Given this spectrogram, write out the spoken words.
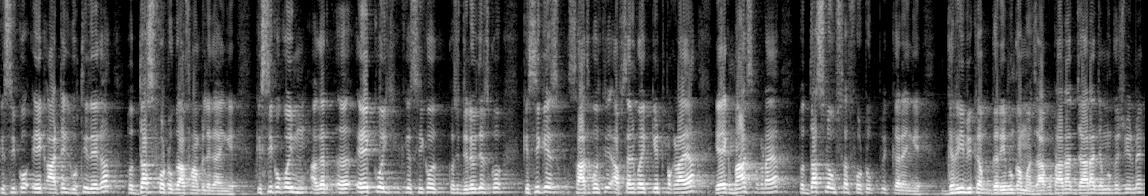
किसी को एक आटे की गुत्थी देगा तो दस फोटोग्राफ वहाँ पे लगाएँगे। किसी को कोई, अगर एक कोई, किसी को किसी डिलीवरीज को, किसी के साथ कोई अफसर ने कोई किट पकड़ाया या एक मास्क पकड़ाया तो दस लोग उसका फ़ोटो पिक करेंगे। गरीबी का, गरीबों का मज़ाक उठा जा रहा है जम्मू कश्मीर में।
